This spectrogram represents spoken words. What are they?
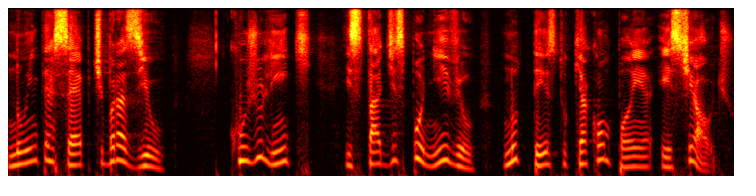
no Intercept Brasil, cujo link está disponível no texto que acompanha este áudio.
